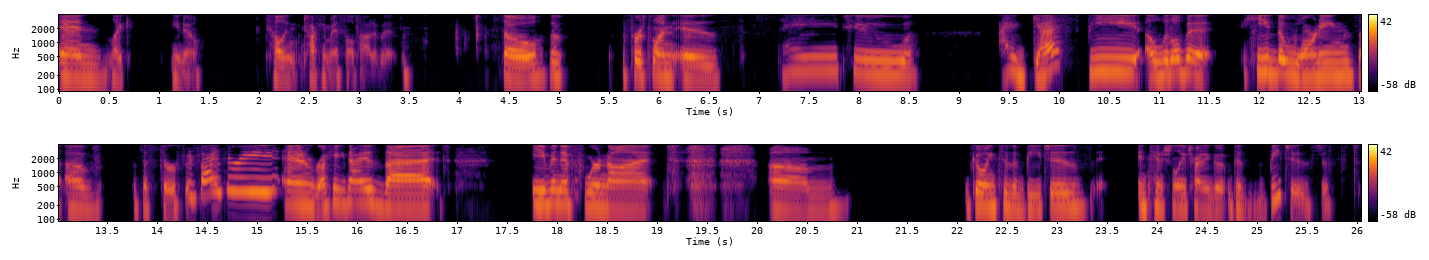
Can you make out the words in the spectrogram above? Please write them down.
and like, you know, telling talking myself out of it. So the first one is say to, I guess, be a little bit, heed the warnings of the surf advisory and recognize that even if we're not um, going to the beaches, intentionally trying to go visit the beaches, just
